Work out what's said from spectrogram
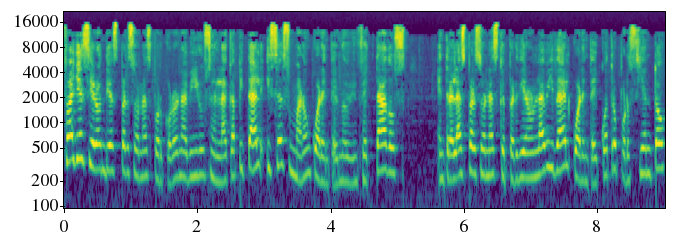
fallecieron 10 personas por coronavirus en la capital y se sumaron 49 infectados. Entre las personas que perdieron la vida, el 44%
